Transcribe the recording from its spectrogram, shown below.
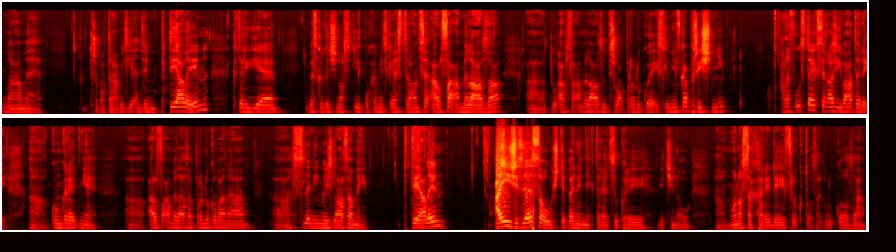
máme třeba trávicí enzym ptyalin, který je ve skutečnosti po chemické stránce alfa-amyláza a tu alfa-amylázu třeba produkuje i slinivka břišní, ale v ústech se nazývá tedy a, konkrétně alfa-amyláza produkovaná a, slinnými žlázami ptyalin a již zde jsou štěpeny některé cukry, většinou monosacharidy, fruktóza, glukóza,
